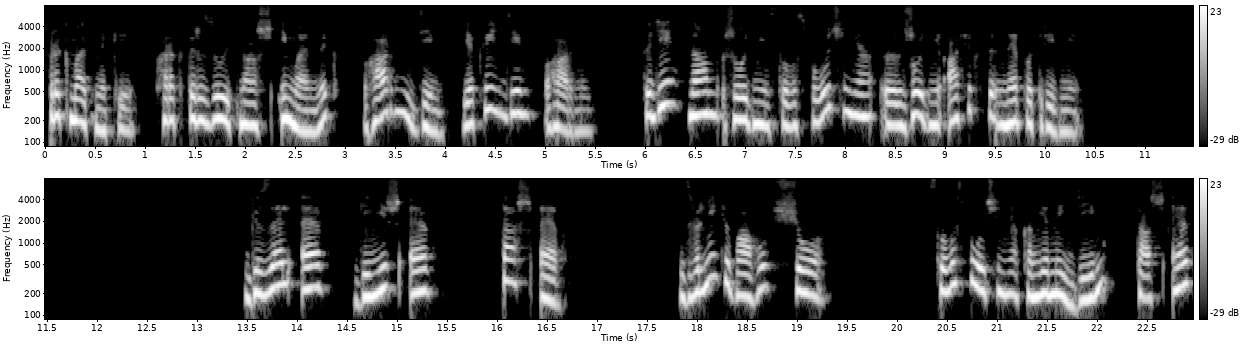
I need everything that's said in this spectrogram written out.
прикметники характеризують наш іменник, гарний дім. Який дім гарний? Тоді нам жодні словосполучення, е, жодні афікси не потрібні. Güzel ev, геніш ev, таш ev. Зверніть увагу, що словосполучення кам'яний дім, таш ev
